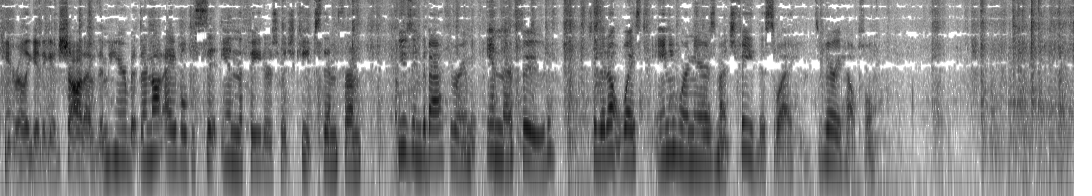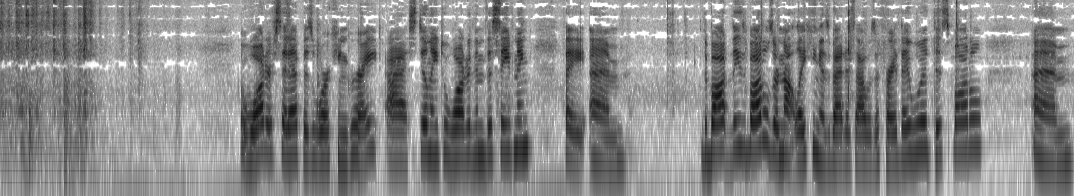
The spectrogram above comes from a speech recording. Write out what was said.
Can't really get a good shot of them here, but they're not able to sit in the feeders, which keeps them from using the bathroom in their food. So they don't waste anywhere near as much feed this way. It's very helpful. The water setup is working great. I still need to water them this evening. They um the bot these bottles are not leaking as bad as I was afraid they would. This bottle um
